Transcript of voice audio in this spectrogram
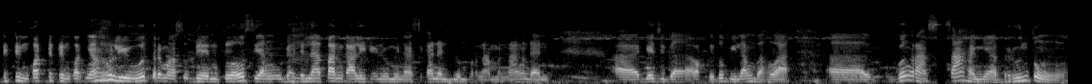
dedengkot dedengkotnya Hollywood termasuk Glenn Close yang udah delapan kali dinominasikan dan belum pernah menang dan uh, dia juga waktu itu bilang bahwa uh, gue ngerasa hanya beruntung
